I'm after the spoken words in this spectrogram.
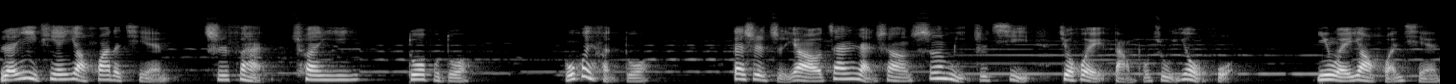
人一天要花的钱，吃饭、穿衣多不多？不会很多，但是只要沾染上奢靡之气，就会挡不住诱惑。因为要还钱，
